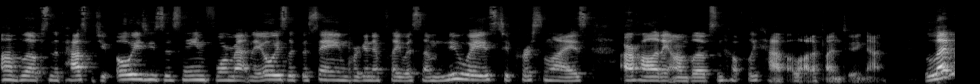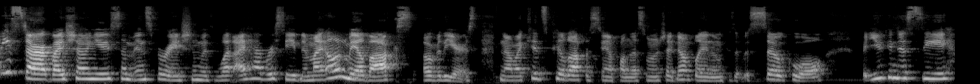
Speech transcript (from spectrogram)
envelopes in the past, but you always use the same format and they always look the same, we're going to play with some new ways to personalize our holiday envelopes and hopefully have a lot of fun doing that. Let me start by showing you some inspiration with what I have received in my own mailbox over the years. Now, my kids peeled off a stamp on this one, which I don't blame them because it was so cool. But you can just see,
